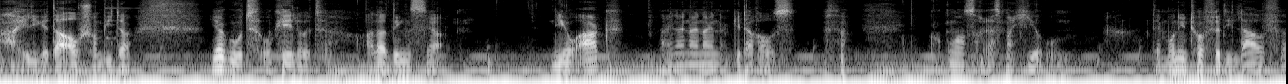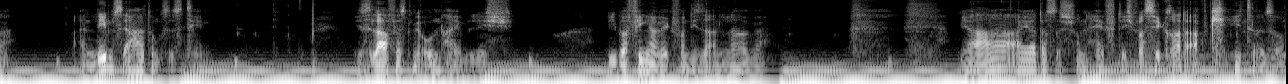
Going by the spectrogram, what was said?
Heilige, da auch schon wieder. Ja gut, okay, Leute. Allerdings, ja. Neo-Arc? Nein, nein, nein, nein, geh da raus. Gucken wir uns doch erstmal hier um. Der Monitor für die Larve. Ein Lebenserhaltungssystem. Diese Larve ist mir unheimlich. Lieber Finger weg von dieser Anlage. Ja, ah ja, das ist schon heftig, was hier gerade abgeht. Also,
